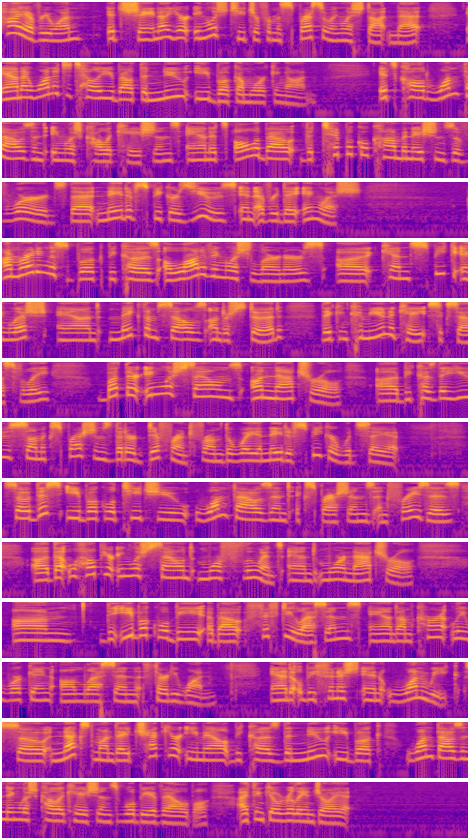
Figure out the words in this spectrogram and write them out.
Hi, everyone. It's Shayna, your English teacher from EspressoEnglish.net, and I wanted to tell you about the new ebook I'm working on. It's called 1000 English Collocations, and it's all about the typical combinations of words that native speakers use in everyday English. I'm writing this book because a lot of English learners uh, can speak English and make themselves understood. They can communicate successfully, but their English sounds unnatural uh, because they use some expressions that are different from the way a native speaker would say it. So, this ebook will teach you 1,000 expressions and phrases uh, that will help your English sound more fluent and more natural. Um, the ebook will be about 50 lessons, and I'm currently working on lesson 31 and it will be finished in one week. So next Monday, check your email because the new ebook, 1000 English Collocations, will be available. I think you'll really enjoy it.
